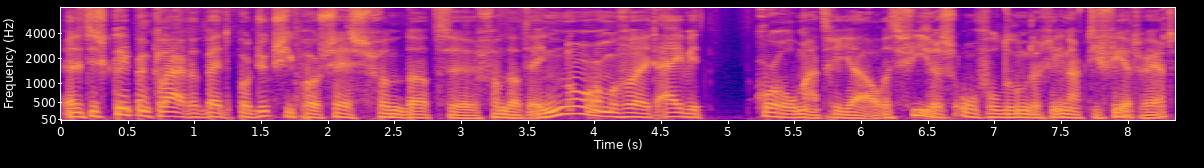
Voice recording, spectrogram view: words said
En het is klip en klaar dat bij het productieproces van dat, eh, van dat enorme hoeveelheid eiwitkorrelmateriaal het virus onvoldoende geïnactiveerd werd.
